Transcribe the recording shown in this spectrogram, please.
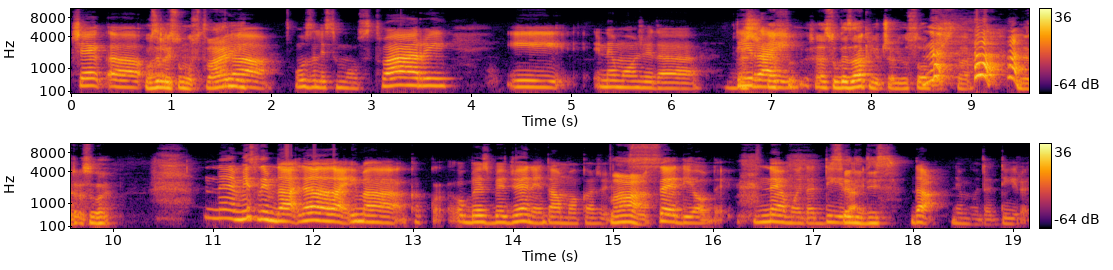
ček, uh, Uzeli su mu stvari, Da, uzeli su mu stvari i ne može da dira šta, su, šta su ga zaključali u sobu, šta? Ne razumijem. Ne, mislim da, da, da, da, ima kako, obezbeđenje tamo, kaže, A. sedi ovde, nemoj da diraj. Sedi di si. Da, nemoj da diraj,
